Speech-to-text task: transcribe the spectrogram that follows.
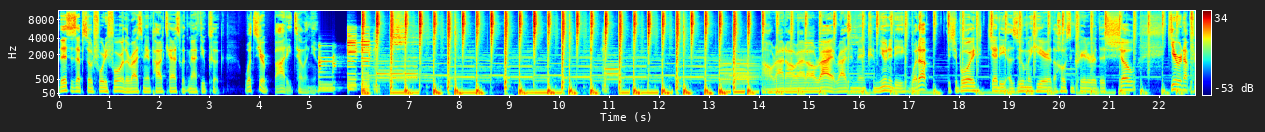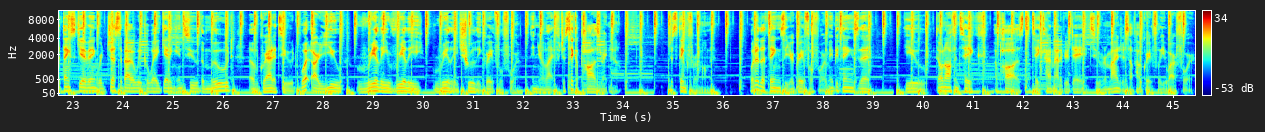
This is episode 44 of the Rising Man podcast with Matthew Cooke. What's your body telling you? All right, all right, all right, Rising Man community. What up? It's your boy, Jeddy Azuma here, the host and creator of this show. Gearing up for Thanksgiving. We're just about a week away getting into the mood of gratitude. What are you really, really, really, truly grateful for in your life? Just take a pause right now. Just think for a moment. What are the things that you're grateful for? Maybe things that you don't often take a pause to take time out of your day to remind yourself how grateful you are for.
